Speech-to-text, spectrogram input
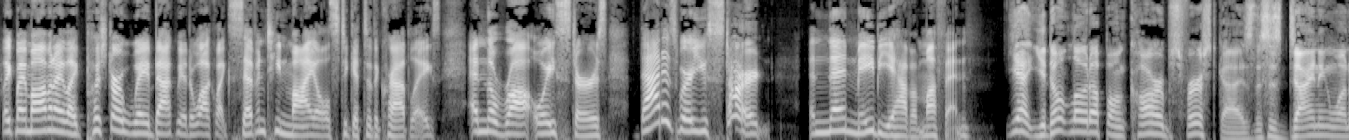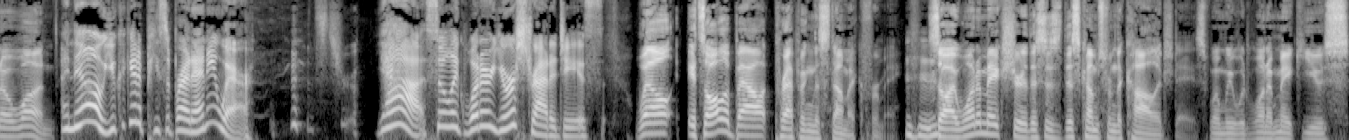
Like my mom and I like pushed our way back. We had to walk like 17 miles to get to the crab legs and the raw oysters. That is where you start. And then maybe you have a muffin. Yeah, you don't load up on carbs first, guys. This is dining 101. I know you could get a piece of bread anywhere. It's true. Yeah. So like, what are your strategies? Well, it's all about prepping the stomach for me. Mhm. So I want to make sure this is this comes from the college days when we would want to make use,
